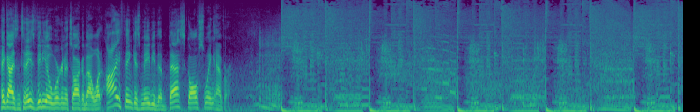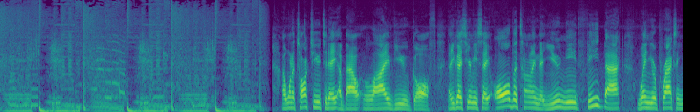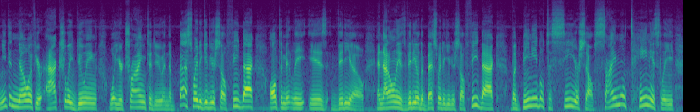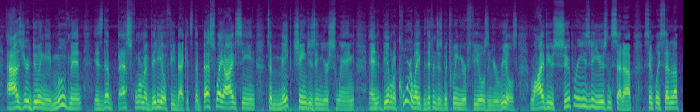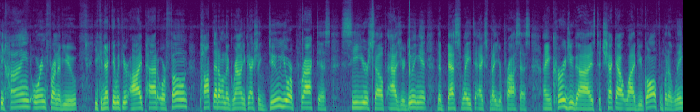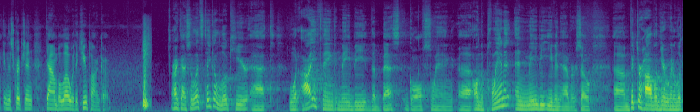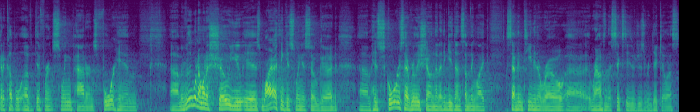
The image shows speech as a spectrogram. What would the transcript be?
Hey guys, in today's video, we're gonna talk about what I think is maybe the best golf swing ever. I want to talk to you today about live view golf. Now you guys hear me say all the time that you need feedback when you're practicing. You need to know if you're actually doing what you're trying to do. And the best way to give yourself feedback ultimately is video. And not only is video the best way to give yourself feedback, but being able to see yourself simultaneously as you're doing a movement is the best form of video feedback. It's the best way I've seen to make changes in your swing and be able to correlate the differences between your feels and your reels. Live view is super easy to use and set up. Simply set it up behind or in front of you. You connect it with your iPad or phone, pop that on the ground. You can actually do your practice, see yourself as you're doing it, the best way to expedite your process. I encourage you guys to check out Live View Golf. We'll put a link in the description down below with a coupon code. All right, guys, so let's take a look here at what I think may be the best golf swing uh, on the planet and maybe even ever. So um, Viktor Hovland here, we're going to look at a couple of different swing patterns for him. Um, and really what I want to show you is why I think his swing is so good. Um, his scores have really shown that I think he's done something like 17 in a row, uh, rounds in the 60s, which is ridiculous.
